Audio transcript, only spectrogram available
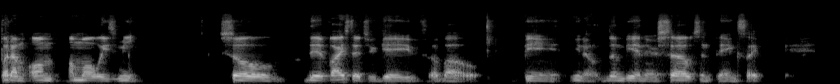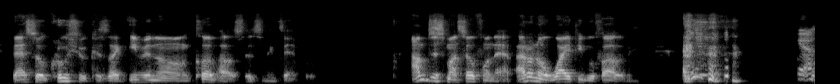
but I'm I'm, I'm always me. So the advice that you gave about being, you know, them being themselves and things like that's so crucial because like even on Clubhouse as an example, I'm just myself on that. I don't know why people follow me. yeah.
